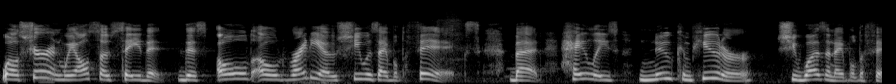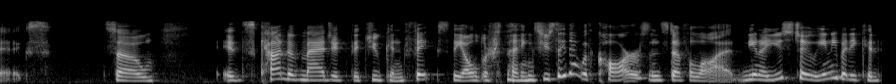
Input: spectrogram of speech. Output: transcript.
Well, sure, and we also see that this old, old radio she was able to fix, but Haley's new computer she wasn't able to fix. So it's kind of magic that you can fix the older things. You see that with cars and stuff a lot. You know, used to anybody could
